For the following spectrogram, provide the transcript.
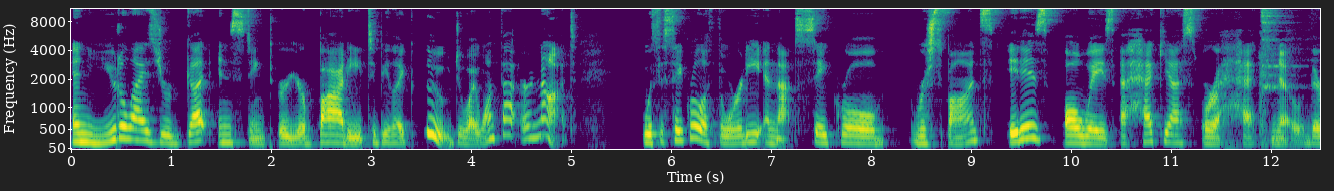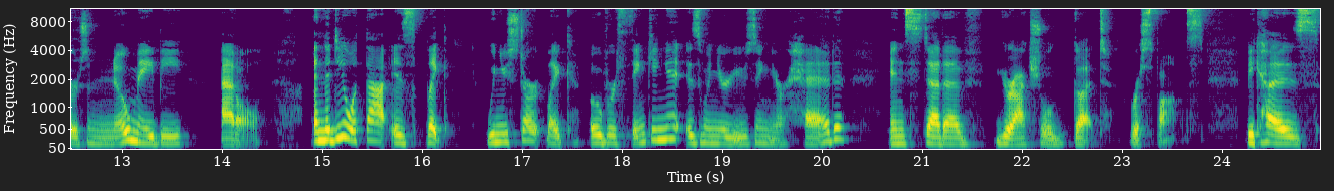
and utilize your gut instinct or your body to be like, ooh, do I want that or not? With the sacral authority and that sacral response, it is always a heck yes or a heck no. There's no maybe at all. And the deal with that is like when you start like overthinking it is when you're using your head instead of your actual gut response. Because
